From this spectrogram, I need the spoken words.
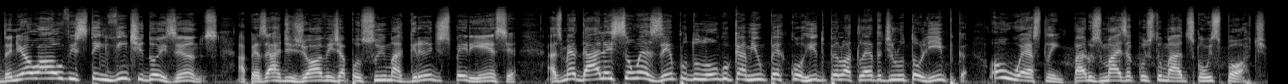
Daniel Alves tem 22 anos. Apesar de jovem, já possui uma grande experiência. As medalhas são um exemplo do longo caminho percorrido pelo atleta de luta olímpica, ou wrestling, para os mais acostumados com o esporte.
